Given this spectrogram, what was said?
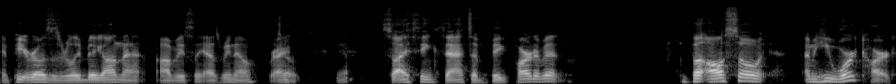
And Pete Rose is really big on that, obviously, as we know, right? So, yep. So I think that's a big part of it. But also, I mean, he worked hard.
